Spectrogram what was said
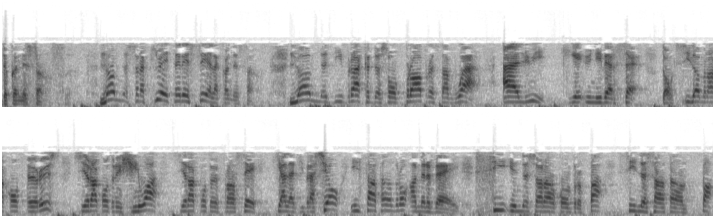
de connaissances. L'homme ne sera plus intéressé à la connaissance. L'homme ne vivra que de son propre savoir, à lui, qui est universel. Donc, si l'homme rencontre un russe, s'il rencontre un chinois, s'il rencontre un français qui a la vibration, ils s'entendront à merveille. S'ils ne se rencontrent pas, s'ils ne s'entendent pas,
